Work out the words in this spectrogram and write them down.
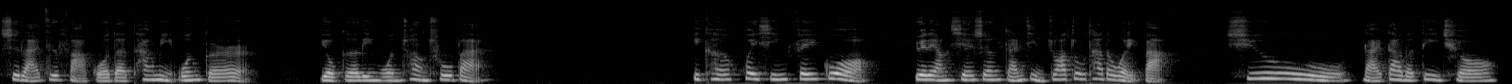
是来自法国的汤米·温格尔，由格林文创出版。一颗彗星飞过，月亮先生赶紧抓住它的尾巴，咻，来到了地球。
